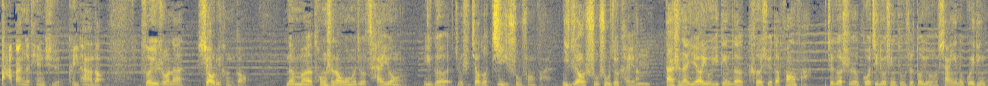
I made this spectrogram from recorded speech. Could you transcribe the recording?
大半个天区可以看得到，所以说呢效率很高。那么同时呢，我们就采用一个就是叫做计数方法，你只要数数就可以了。但是呢，也要有一定的科学的方法，这个是国际流行组织都有相应的规定的。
